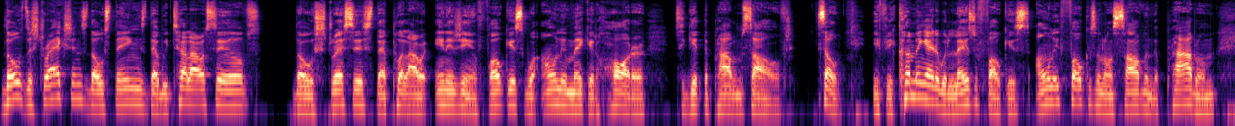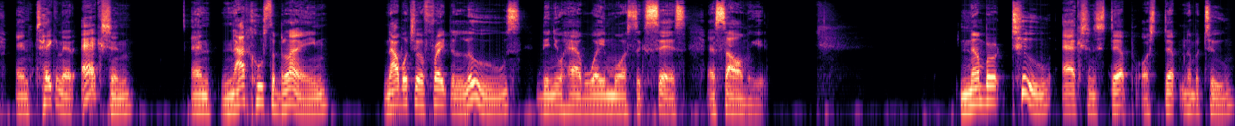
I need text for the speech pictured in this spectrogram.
those distractions, those things that we tell ourselves, those stresses that pull our energy and focus will only make it harder to get the problem solved. So, if you're coming at it with laser focus, only focusing on solving the problem and taking that action and not who's to blame, not what you're afraid to lose, then you'll have way more success at solving it. Number two, action step or step number two,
